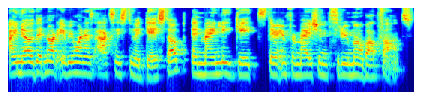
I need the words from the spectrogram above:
I know that not everyone has access to a desktop and mainly gets their information through mobile phones.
